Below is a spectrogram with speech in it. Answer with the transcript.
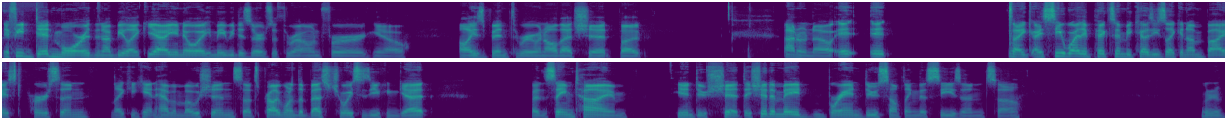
if he did more, then I'd be like, yeah, you know what, he maybe deserves a throne for you know all he's been through and all that shit. But I don't know. It it like I see why they picked him because he's like an unbiased person. Like he can't have emotions, so it's probably one of the best choices you can get. But at the same time, he didn't do shit. They should have made Bran do something this season, so it would have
